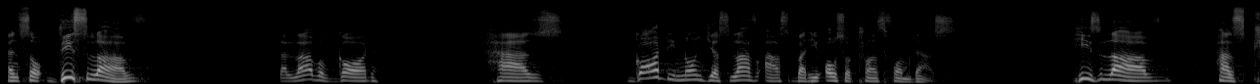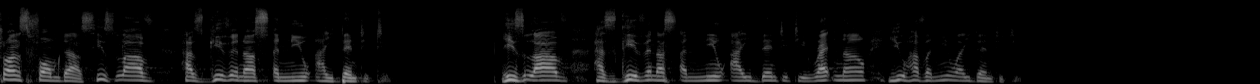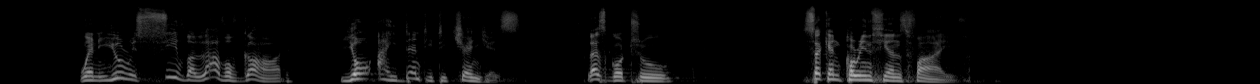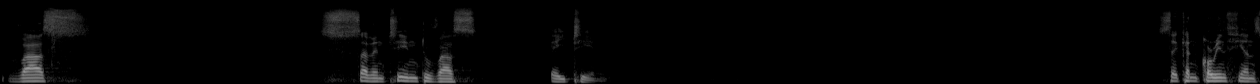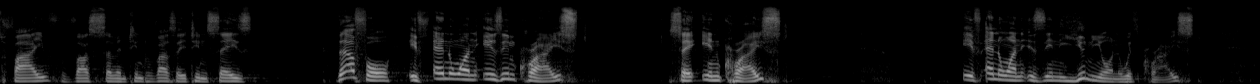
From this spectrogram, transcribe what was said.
And so, this love, the love of God, has, God did not just love us, but He also transformed us. His love has transformed us, His love has given us a new identity. His love has given us a new identity. Right now, you have a new identity. When you receive the love of God, your identity changes. Let's go to Second Corinthians 5, verse 17 to verse 18. Second Corinthians 5, verse 17 to verse 18 says, Therefore, if anyone is in Christ, say in Christ, if anyone is in union with Christ,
